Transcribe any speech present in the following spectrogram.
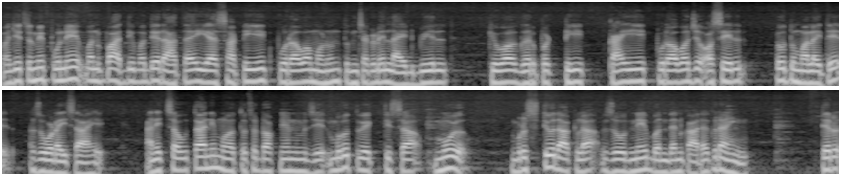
म्हणजे तुम्ही पुणे मनपा हद्दीमध्ये राहताय यासाठी एक पुरावा म्हणून तुमच्याकडे लाइट बिल किंवा घरपट्टी काही एक पुरावा जो असेल तो तुम्हाला इथे जोडायचा आहे. आणि चौथा आणि महत्त्वाचं डॉक्युमेंट म्हणजे मृत व्यक्तीचा मूळ मृत्यू दाखला जोडणे बंधनकारक राहील. तर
